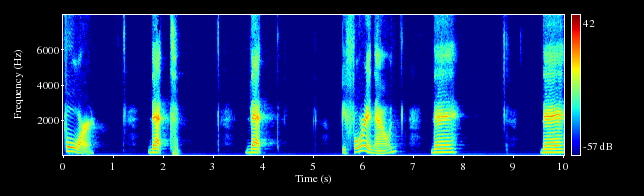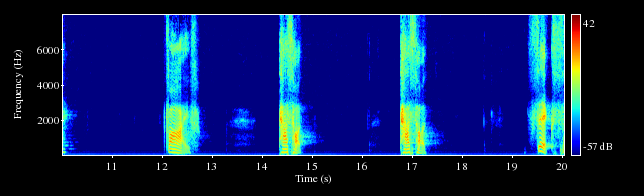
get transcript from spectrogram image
Four, net, net. Before a noun, 네, 네. five. 다섯, 다섯. six.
